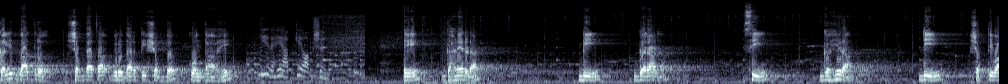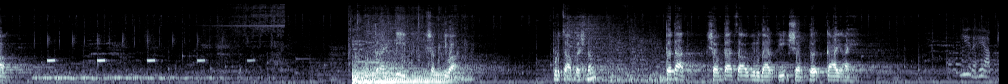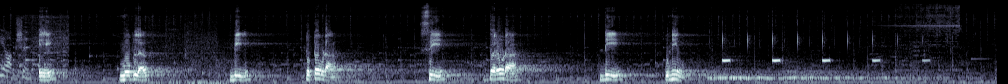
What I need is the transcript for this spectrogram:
कलित गात्र शब्दाचा विरुद्धार्थी शब्द कोणता आहे? ये रहे आपके ऑप्शन ए घाणेरडा. बी गराडा. सी गहिरा. डी शक्तिवान. उत्तर आहे डी शक्तिवान. पुढचा प्रश्न. ददात शब्दाचा विरुद्धार्थी शब्द काय आहे? ये रहे आपके ऑप्शन ए. मुबलक. बी. तुटवडा. सी. दरोडा. डी. उणीव.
